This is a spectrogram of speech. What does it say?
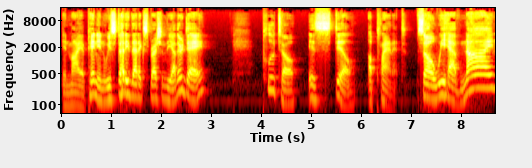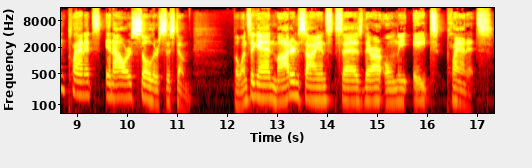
in my opinion, we studied that expression the other day. Pluto is still a planet. So we have nine planets in our solar system. But once again, modern science says there are only eight planets.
